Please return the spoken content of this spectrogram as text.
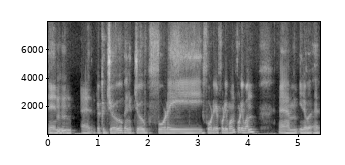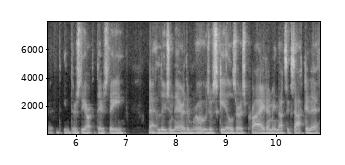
in uh, the Book of Job. I think Job 40, 40 or 41, 41. Um, you know, uh, there's the there's the uh, illusion there. The rows of scales are his pride. I mean, that's exactly the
